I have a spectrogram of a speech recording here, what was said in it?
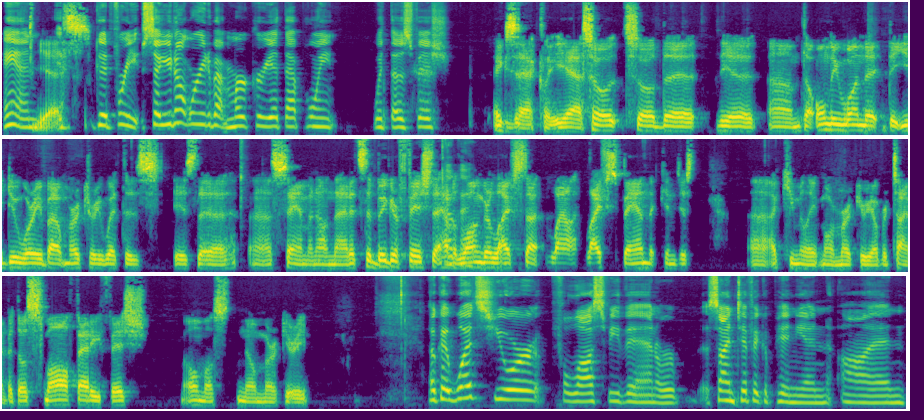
And yes. it's good for you. So you're not worried about mercury at that point with those fish? Exactly. Yeah. So so the the um, the only one that, that you do worry about mercury with is is the uh, salmon on that. It's the bigger fish that have okay. a longer lifestyle, lifespan that can just uh, accumulate more mercury over time. But those small fatty fish, almost no mercury. Okay, what's your philosophy then, or scientific opinion on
